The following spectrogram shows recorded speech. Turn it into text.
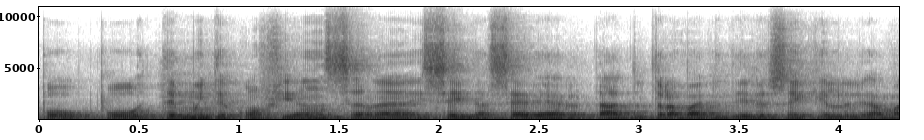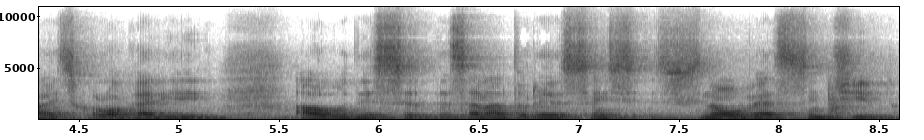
por, por, ter muita confiança, né, e sei da seriedade do trabalho dele, eu sei que ele jamais colocaria algo desse, dessa natureza sem, se não houvesse sentido.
